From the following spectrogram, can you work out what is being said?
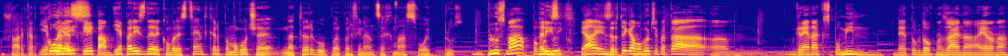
košarkar. Je pa res- sklepam. Je pa res, da je rekonvalescent, ker pa mogoče na trgu, pa pri financah ima svoj plus. Plus ima, pa, Pa rizik. Ja, in zaradi tega mogoče pa ta um, grenak spomin, ne tako dolgo nazaj na Aerona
